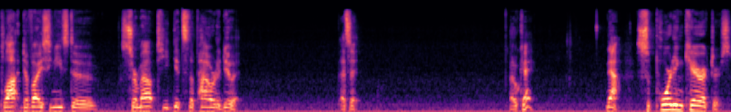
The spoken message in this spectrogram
plot device he needs to surmount, he gets the power to do it. That's it. Okay. Now, supporting characters.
